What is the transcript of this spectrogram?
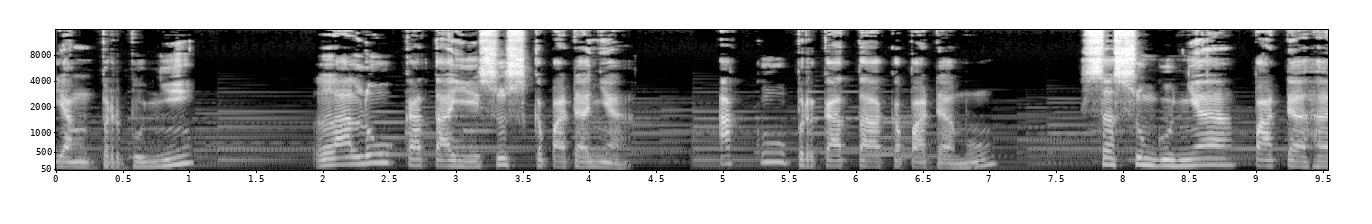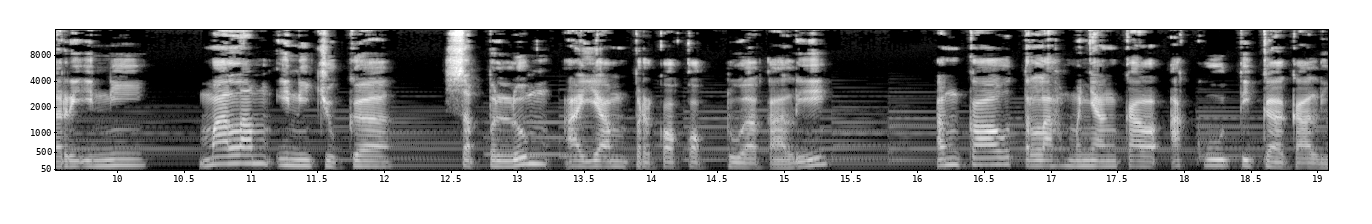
yang berbunyi Lalu kata Yesus kepadanya, Aku berkata kepadamu, sesungguhnya pada hari ini, malam ini juga, sebelum ayam berkokok dua kali, engkau telah menyangkal aku tiga kali.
